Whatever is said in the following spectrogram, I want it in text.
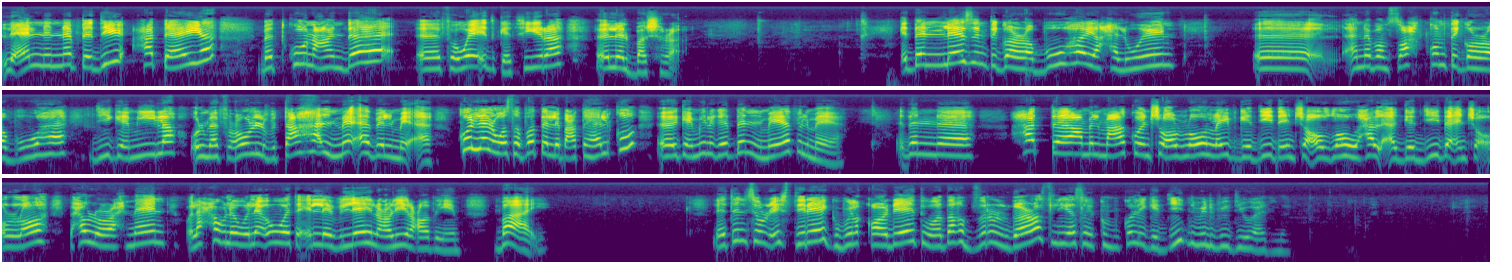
لأن النبتة دي حتى هي بتكون عندها آه، فوائد كثيرة للبشرة. إذا لازم تجربوها يا حلوين. آه، أنا بنصحكم تجربوها دي جميلة والمفعول بتاعها المئة بالمئة. كل الوصفات اللي بعتها لكم آه، جميلة جدا المية في المية. إذا حتى اعمل معاكم إن شاء الله live جديد إن شاء الله وحلقة جديدة إن شاء الله بحول الرحمن ولا حول ولا قوة إلا بالله العلي العظيم. bye لا تنسوا الاشتراك بالقناة وضغط زر الجرس ليصلكم كل جديد من فيديوهاتنا.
